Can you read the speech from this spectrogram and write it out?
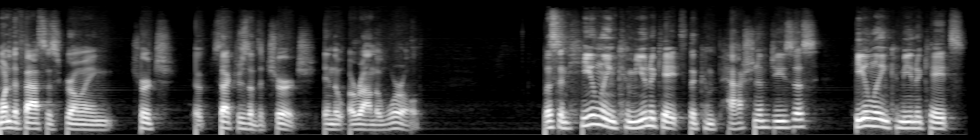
one of the fastest growing church uh, sectors of the church in the, around the world Listen, healing communicates the compassion of Jesus, healing communicates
